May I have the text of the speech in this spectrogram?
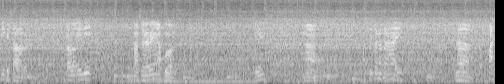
ini getar kalau ini kasurnya abon ini. Nah. Ini tengah-tengah nah pas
